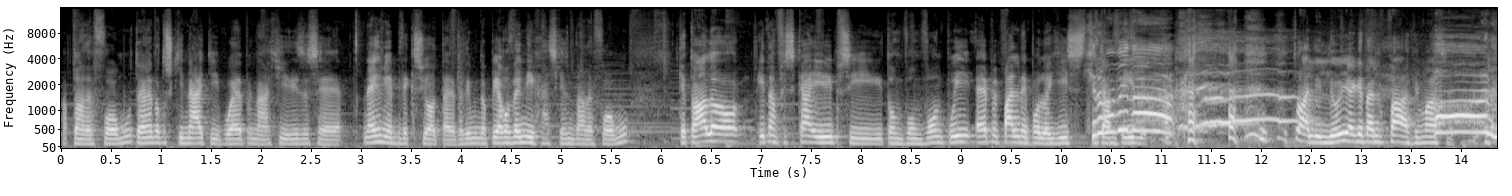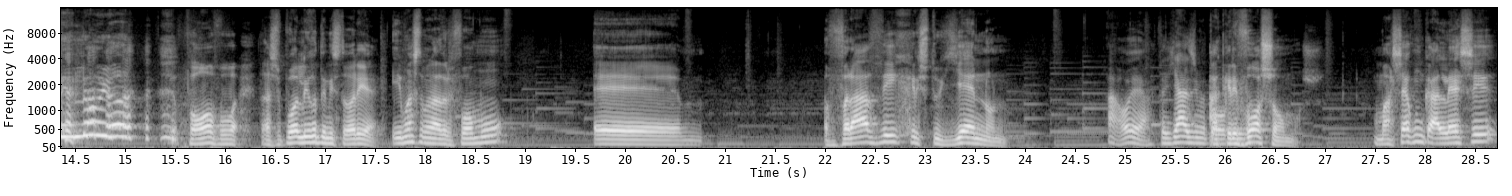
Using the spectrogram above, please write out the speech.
από τον αδερφό μου. Το ένα ήταν το σκηνάκι που έπρεπε να χειρίζεσαι, να έχεις μια επιδεξιότητα, ρε παιδί μου, την οποία εγώ δεν είχα σχέση με τον αδερφό μου. Και το άλλο ήταν φυσικά η ρήψη των βομβών που έπρεπε πάλι να υπολογίσεις την καμπύλη. το αλληλούια και τα λοιπά, θυμάσαι. Αλληλούια! Φοβό, φοβό. Θα σου πω λίγο την ιστορία. Είμαστε με τον αδερφό μου ε, βράδυ Χριστουγέννων. Α, ωραία, ταιριάζει με το. Ακριβώς όμως. Μας έχουν καλέσει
